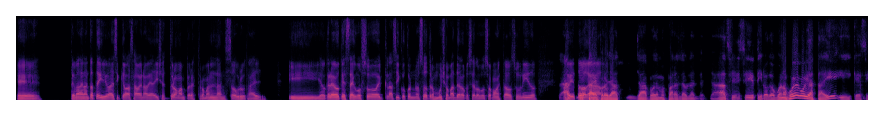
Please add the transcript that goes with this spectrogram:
Eh, te me adelantaste y iba a decir que Basabe no había dicho Stroman, pero Stroman lanzó brutal. Y yo creo que se gozó el clásico con nosotros mucho más de lo que se lo gozó con Estados Unidos. Ah, habiendo no, está bien, ganado. pero ya, ya podemos parar de hablar de él. Ya, sí, sí, tiró dos buenos juegos y hasta ahí, y que sí,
